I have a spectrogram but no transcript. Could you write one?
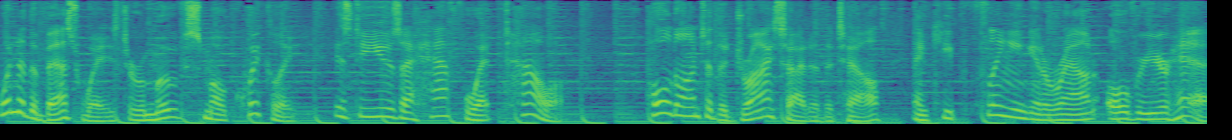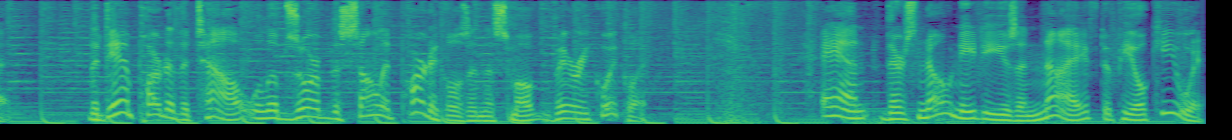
One of the best ways to remove smoke quickly is to use a half wet towel. Hold on to the dry side of the towel and keep flinging it around over your head. The damp part of the towel will absorb the solid particles in the smoke very quickly. And there's no need to use a knife to peel kiwi.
